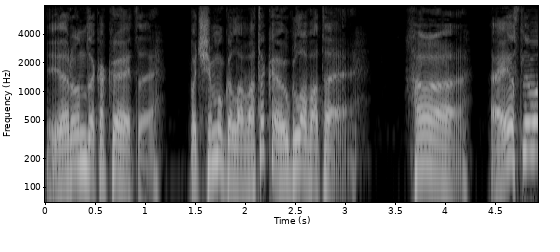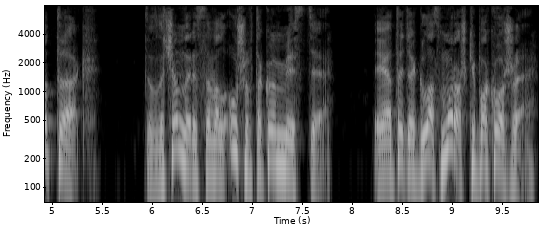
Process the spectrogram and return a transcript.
Ерунда какая-то. Почему голова такая угловатая? Ха, а если вот так? Ты зачем нарисовал уши в таком месте? и от этих глаз мурашки по коже.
